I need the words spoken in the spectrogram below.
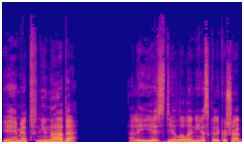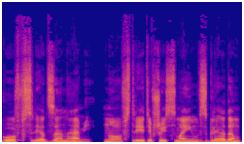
«Эммет, не надо!» Лия сделала несколько шагов вслед за нами, но, встретившись с моим взглядом,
